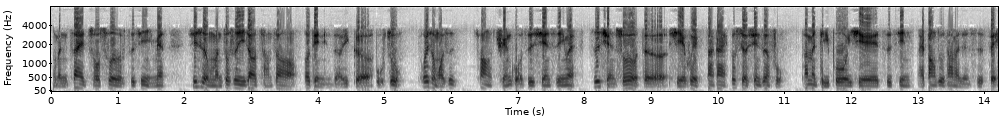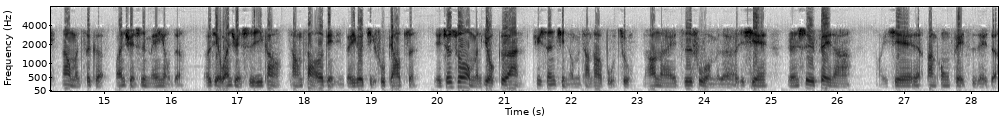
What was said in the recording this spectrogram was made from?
我们在筹措资金里面，其实我们都是依照长照二点零的一个补助。为什么是创全国之先？是因为之前所有的协会大概都是由县政府他们提拨一些资金来帮助他们人事费，那我们这个完全是没有的，而且完全是依靠长照二点零的一个给付标准，也就是说，我们有个案去申请我们长照补助，然后来支付我们的一些人事费啦，啊一些办公费之类的，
